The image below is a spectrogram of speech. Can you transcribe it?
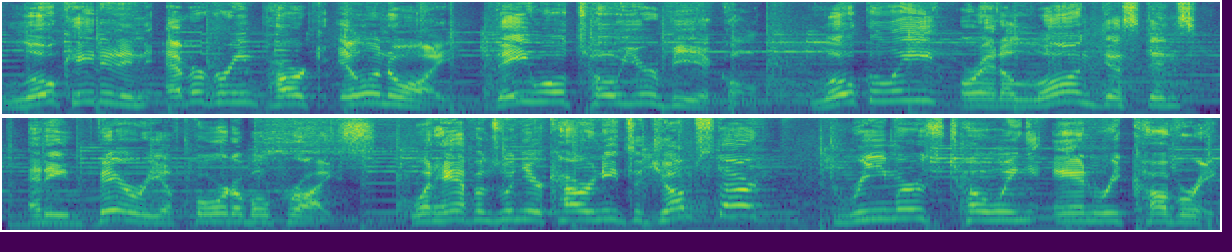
Located in Evergreen Park, Illinois, they will tow your vehicle locally or at a long distance at a very affordable price. What happens when your car needs a jump start? Dreamers Towing and Recovery.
